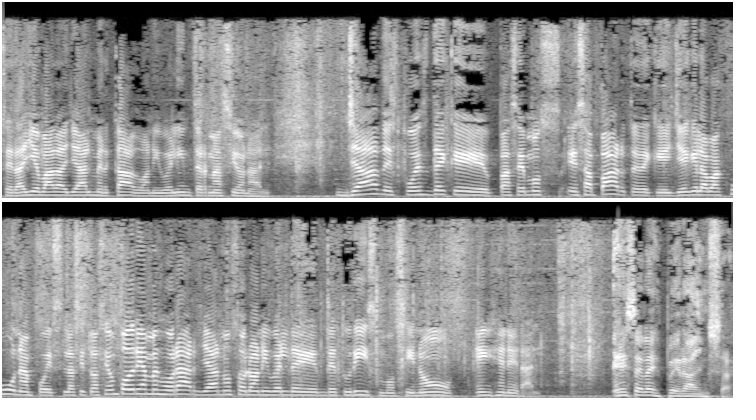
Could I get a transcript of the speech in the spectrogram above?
será llevada ya al mercado a nivel internacional. Ya después de que pasemos esa parte de que llegue la vacuna, pues la situación podría mejorar ya no solo a nivel de, de turismo, sino en general. Esa es la esperanza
